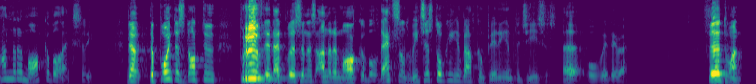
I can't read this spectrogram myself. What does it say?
unremarkable, actually. Now, the point is not to prove that that person is unremarkable. That's not, we're just talking about comparing him to Jesus, her, or whatever. Third one,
